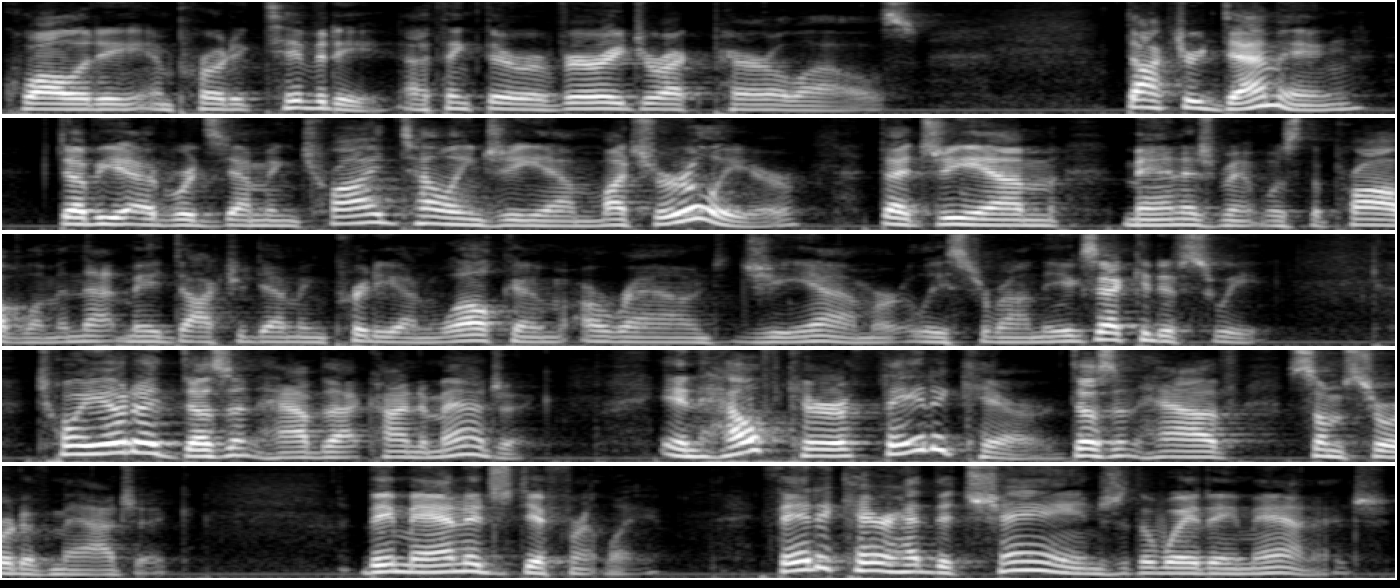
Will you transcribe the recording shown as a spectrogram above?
quality and productivity. I think there are very direct parallels. Dr. Deming, W. Edwards Deming, tried telling GM much earlier that GM management was the problem, and that made Dr. Deming pretty unwelcome around GM, or at least around the executive suite. Toyota doesn't have that kind of magic. In healthcare, ThedaCare doesn't have some sort of magic. They manage differently. ThedaCare had to change the way they manage.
